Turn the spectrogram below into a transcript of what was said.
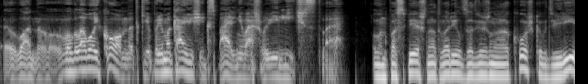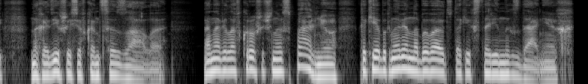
э, вон в угловой комнатке, примыкающей к спальне Вашего Величества». Он поспешно отворил задвижное окошко в двери, находившейся в конце зала — она вела в крошечную спальню, какие обыкновенно бывают в таких старинных зданиях.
